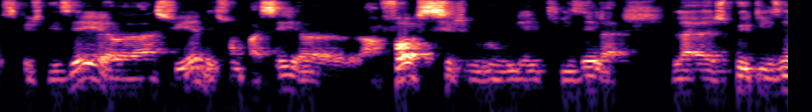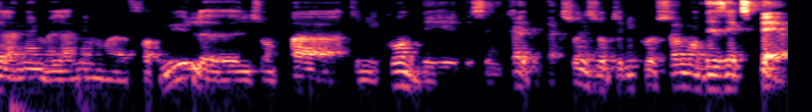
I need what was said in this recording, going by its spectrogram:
ce que je disais, euh, en Suède, ils sont passés euh, en force, si je voulais utiliser la, la, je peux utiliser la même, la même formule. Euh, ils n'ont pas tenu compte des, des, syndicats et des personnes, ils ont tenu compte seulement des experts.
